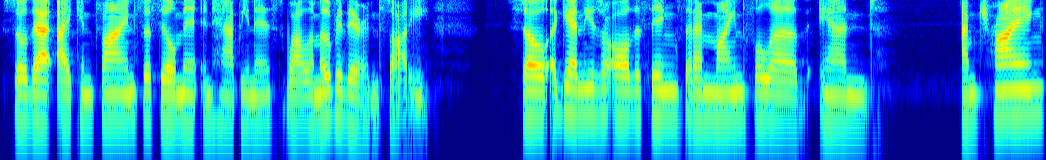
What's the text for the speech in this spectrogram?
so that I can find fulfillment and happiness while I'm over there in Saudi. So, again, these are all the things that I'm mindful of, and I'm trying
